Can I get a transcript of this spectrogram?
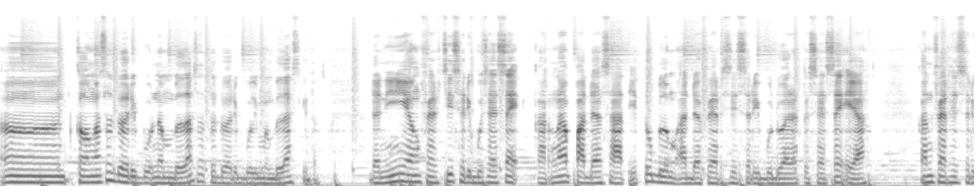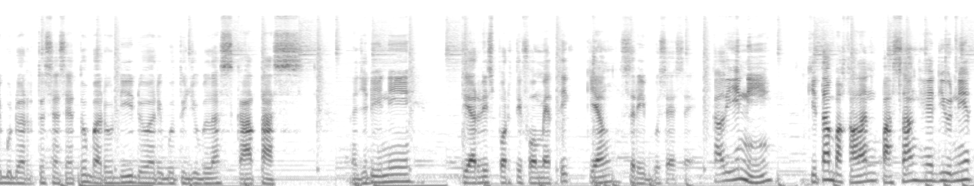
uh, kalau nggak salah 2016 atau 2015 gitu. Dan ini yang versi 1000 cc karena pada saat itu belum ada versi 1200 cc ya. Kan versi 1200 cc itu baru di 2017 ke atas. Nah, jadi ini TRD Sportivo Matic yang 1000 cc. Kali ini kita bakalan pasang head unit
